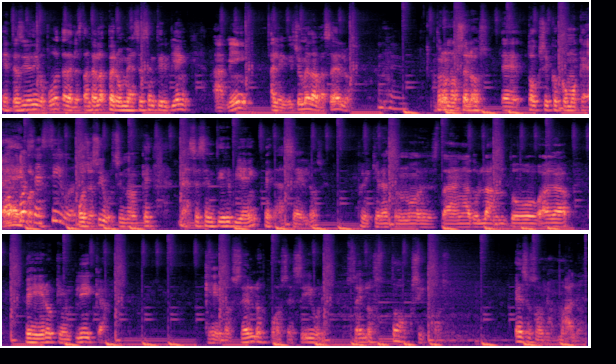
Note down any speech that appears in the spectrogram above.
entonces yo digo, puta, le están regalando, pero me hace sentir bien. A mí, al inicio me daba celos. Pero no celos eh, tóxicos como que... O posesivos. Posesivos, sino que me hace sentir bien, me da celos, porque quieras o no están adulando, haga, pero ¿qué implica? que los celos posesivos, los celos tóxicos, esos son los malos.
